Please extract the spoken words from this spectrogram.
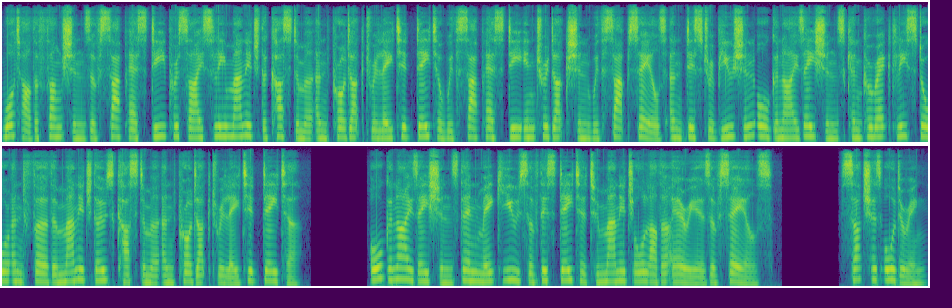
What are the functions of SAP SD? Precisely manage the customer and product related data with SAP SD. Introduction with SAP sales and distribution organizations can correctly store and further manage those customer and product related data. Organizations then make use of this data to manage all other areas of sales, such as ordering,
